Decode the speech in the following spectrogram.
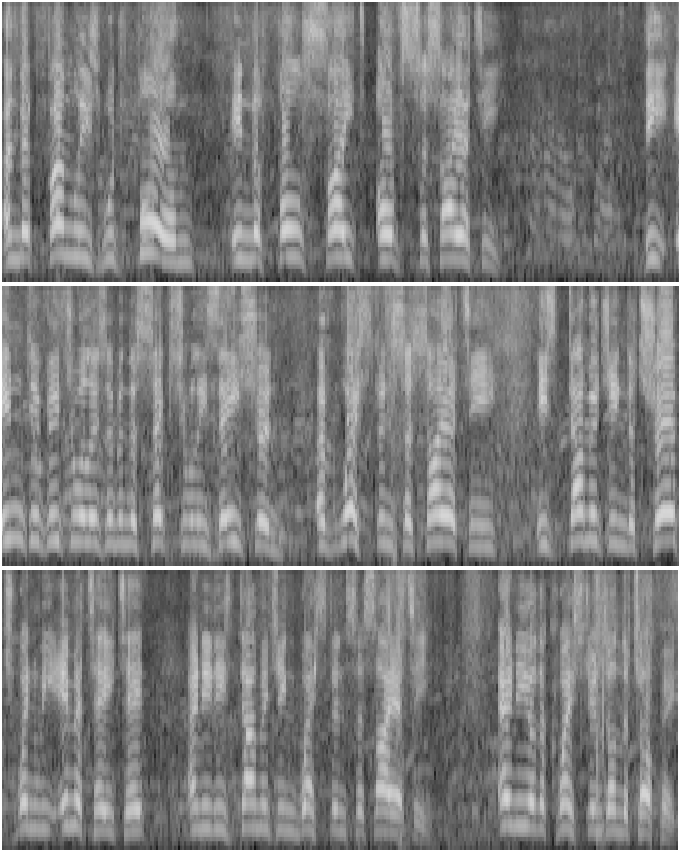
And that families would form in the full sight of society. The individualism and the sexualization of Western society is damaging the church when we imitate it, and it is damaging Western society. Any other questions on the topic?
